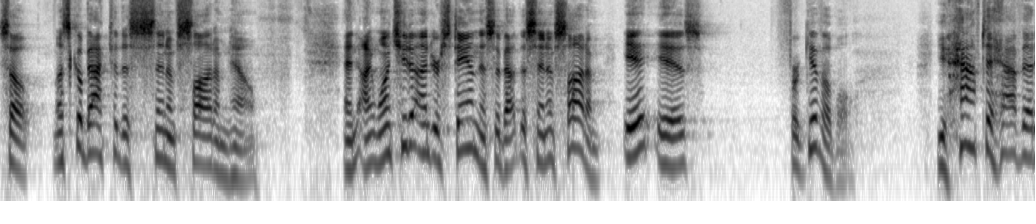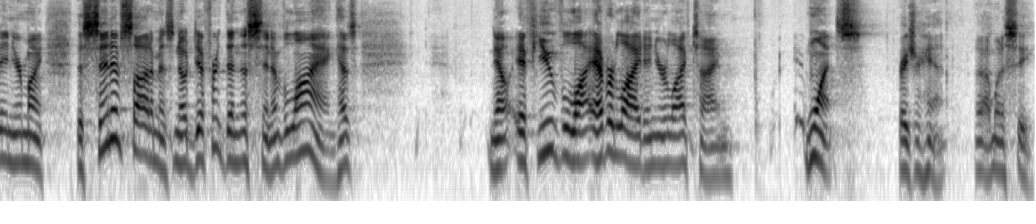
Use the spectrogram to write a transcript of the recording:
So let's go back to the sin of Sodom now. And I want you to understand this about the sin of Sodom. It is forgivable. You have to have that in your mind. The sin of Sodom is no different than the sin of lying. Has, now, if you've li- ever lied in your lifetime once, raise your hand. Uh, I want to see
